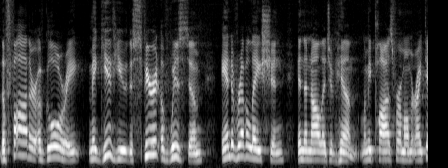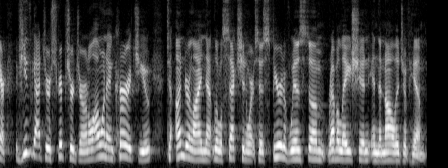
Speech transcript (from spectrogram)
the Father of glory may give you the spirit of wisdom and of revelation in the knowledge of Him. Let me pause for a moment right there. If you've got your scripture journal, I want to encourage you to underline that little section where it says Spirit of wisdom, revelation, in the knowledge of Him.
